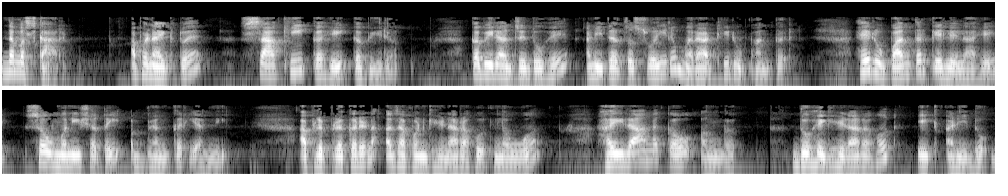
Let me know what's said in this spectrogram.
नमस्कार. आपण ऐकतोय साखी कहे कबीर. कबीरांचे दोहे आणि त्याचं स्वैर मराठी रूपांतर. हे रूपांतर केलेलं आहे सौमनीषाताई अभ्यंकर यांनी. आपलं प्रकरण आज आपण घेणार आहोत नववं हैरान कौ अंग. दोहे घेणार आहोत एक आणि दोन.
